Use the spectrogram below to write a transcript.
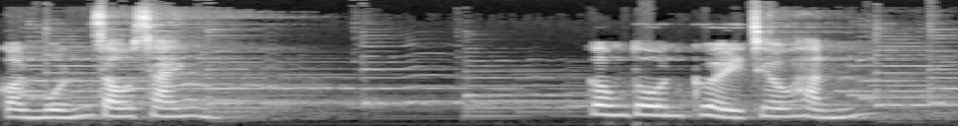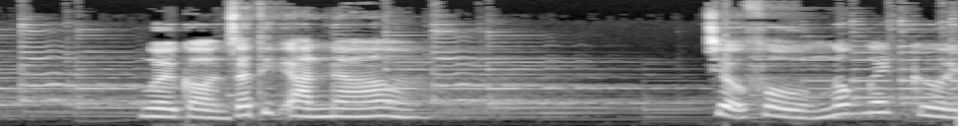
còn muốn rau xanh. Công tôn cười trêu hắn. Người còn rất thích ăn à. Triệu phổ ngốc nghếch cười.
